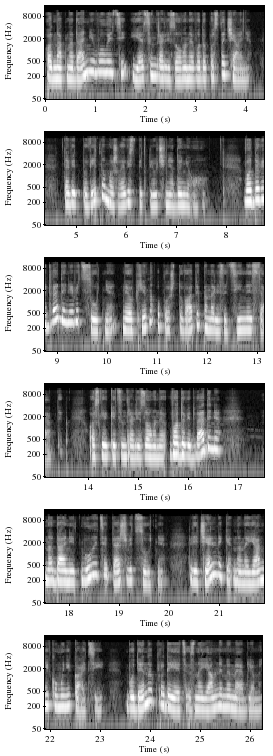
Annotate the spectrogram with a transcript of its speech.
Однак на даній вулиці є централізоване водопостачання та відповідно можливість підключення до нього. Водовідведення відсутнє, необхідно облаштувати каналізаційний септик, оскільки централізоване водовідведення на даній вулиці теж відсутнє. Лічильники на наявні комунікації. Будинок продається з наявними меблями.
